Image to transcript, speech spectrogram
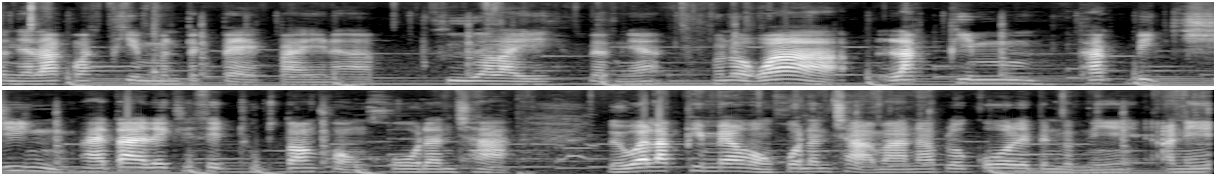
สัญลักษณ์ลักพิมพ์มันแปลกๆไปนะครับ คืออะไรแบบเนี้ย มันบอกว่าลักพิมพ์พักบิกชิ่งภายใต้เลขสิทธิ์ถูกต้องของโคดันชาหรือว่าลักพิมพ์แมวของโคดันชามานะครับ โลโก้เลยเป็นแบบนี้ อันนี้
